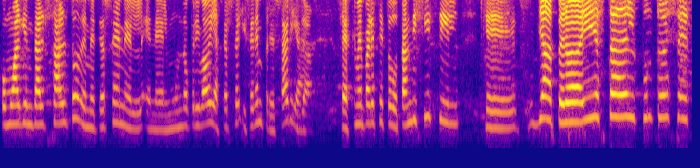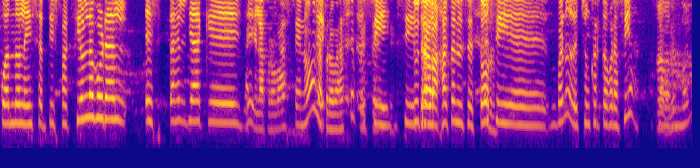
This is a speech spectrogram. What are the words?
cómo alguien da el salto de meterse en el, en el mundo privado y hacerse y ser empresaria. Ya. O sea, es que me parece todo tan difícil que Ya, pero ahí está el punto ese, cuando la insatisfacción laboral es tal ya que. la, que la probaste, ¿no? La probaste, fue sí, sí. Tú traba- trabajaste en el sector. Sí, eh, bueno, de hecho en cartografía. Estaba- bueno. bueno,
